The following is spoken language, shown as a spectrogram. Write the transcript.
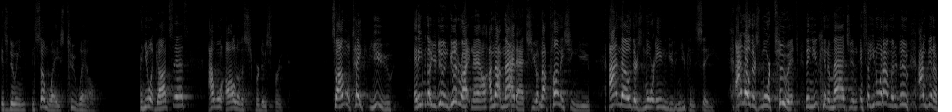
is doing, in some ways, too well. And you know what God says? I want all of us to produce fruit. So I'm going to take you, and even though you're doing good right now, I'm not mad at you, I'm not punishing you. I know there's more in you than you can see. I know there's more to it than you can imagine. And so, you know what I'm going to do? I'm going to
